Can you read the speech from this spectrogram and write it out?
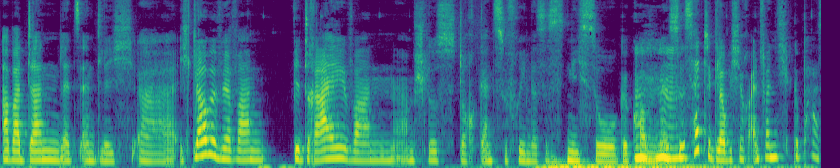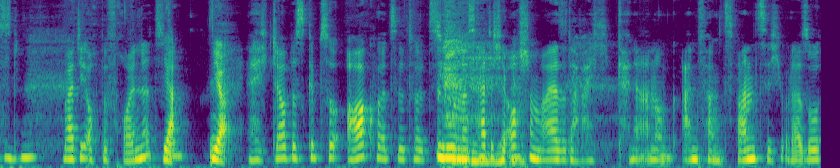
Aber dann letztendlich, äh, ich glaube, wir waren wir drei waren am Schluss doch ganz zufrieden, dass es nicht so gekommen ist. Es hätte, glaube ich, auch einfach nicht gepasst. Wart ihr auch befreundet? so? Ja, ja. Ja, ich glaube, es gibt so awkward Situationen. Das hatte ich auch schon mal. Also da war ich, keine Ahnung, Anfang 20 oder so.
